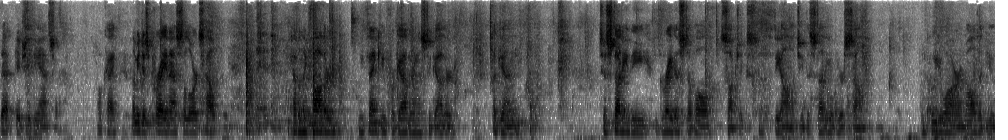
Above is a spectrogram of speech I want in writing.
that gives you the answer. Okay, let me just pray and ask the Lord's help. Heavenly Father, we thank you for gathering us together again to study the greatest of all subjects, theology, the study of yourself and who you are and all that you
